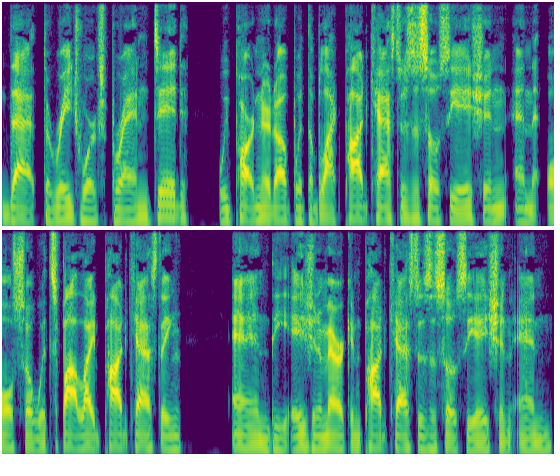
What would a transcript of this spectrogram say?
that the Rageworks brand did. We partnered up with the Black Podcasters Association and also with Spotlight Podcasting and the Asian American Podcasters Association and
